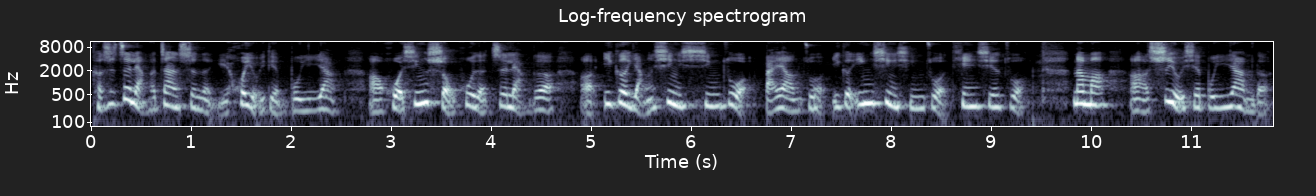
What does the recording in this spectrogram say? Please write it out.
可是这两个战士呢，也会有一点不一样啊。火星守护的这两个，呃，一个阳性星座白羊座，一个阴性星座天蝎座，那么啊，是有一些不一样的。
